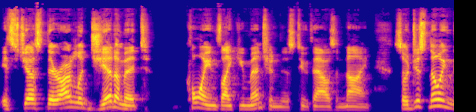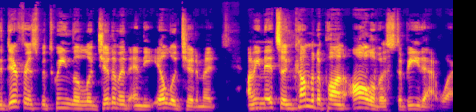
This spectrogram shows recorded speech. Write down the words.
it's just there are legitimate coins, like you mentioned, this 2009. So just knowing the difference between the legitimate and the illegitimate, I mean, it's incumbent upon all of us to be that way.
